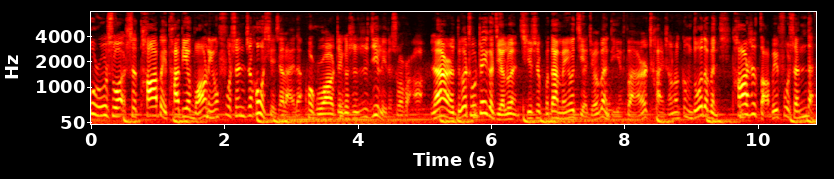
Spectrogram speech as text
不如说是他被他爹亡灵附身之后写下来的。（括弧啊，这个是日记里的说法啊。）然而得出这个结论，其实不但没有解决问题，反而产生了更多的问题。他是咋被附身的？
